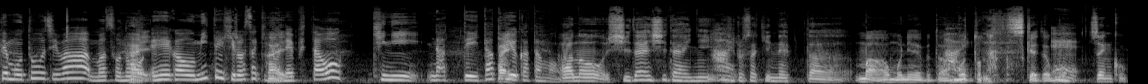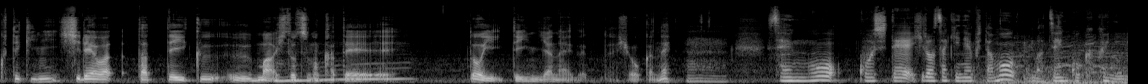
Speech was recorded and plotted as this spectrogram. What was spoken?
でも当時は、まあ、その映画を見て弘前のネプタを気になっていたという方も、はい、あの次第次第に弘前ねぷた、はい、まあ青森ねぷたはもっとなんですけども、はいえ。全国的に知れ渡っていくまあ一つの過程と言っていいんじゃないでしょうかね。戦後こうして弘前ねぷたも、まあ、全国区に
